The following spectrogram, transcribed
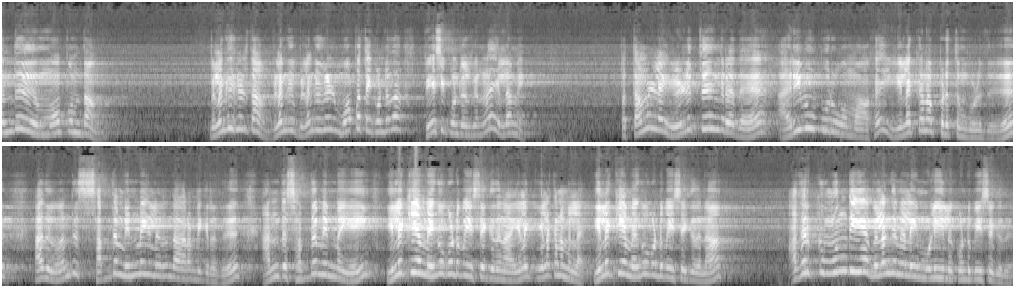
வந்து மோப்பம் தான் விலங்குகள் தான். விலங்கு விலங்குகள் மோப்பத்தை கொண்டு தான் பேசி கொண்டிருக்கின்றன எல்லாமே. இப்போ தமிழில் எழுத்துங்கிறத அறிவுபூர்வமாக இலக்கணப்படுத்தும் பொழுது அது வந்து சப்தமின்மையிலிருந்து ஆரம்பிக்கிறது. அந்த சப்தமின்மையை இலக்கியம் எங்கே கொண்டு போய் சேர்க்குதுன்னா இலக் இலக்கணம் இல்லை. இலக்கியம் எங்கே கொண்டு போய் சேர்க்குதுன்னா அதற்கு முந்திய விலங்கு நிலை மொழியில் கொண்டு போய் சேர்க்குது.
